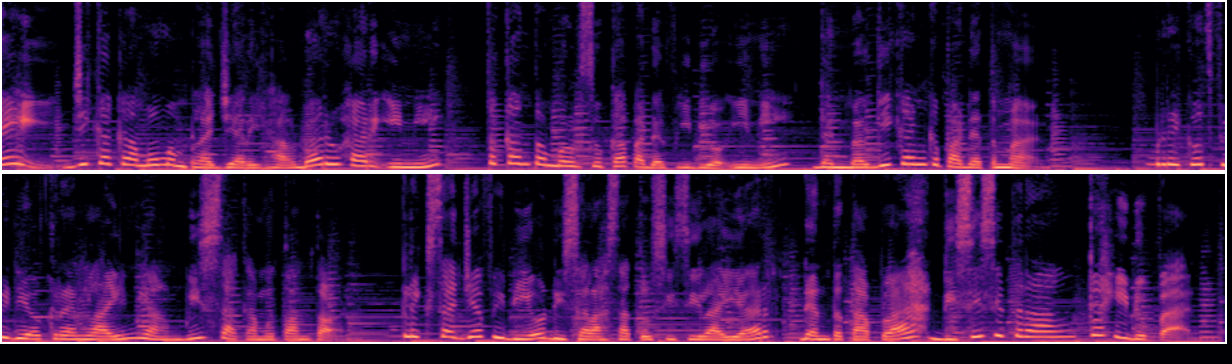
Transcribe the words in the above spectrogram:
Hey, jika kamu mempelajari hal baru hari ini, tekan tombol suka pada video ini dan bagikan kepada teman. Berikut video keren lain yang bisa kamu tonton. Klik saja video di salah satu sisi layar dan tetaplah di sisi terang kehidupan.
